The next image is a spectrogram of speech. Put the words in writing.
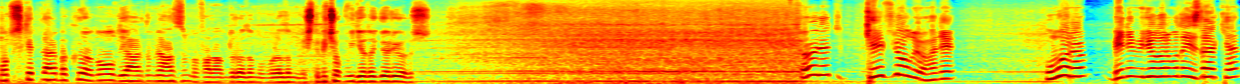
motosikletler bakıyor ne oldu yardım lazım mı falan duralım mı vuralım mı işte birçok videoda görüyoruz. Öyle keyifli oluyor hani umarım benim videolarımı da izlerken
